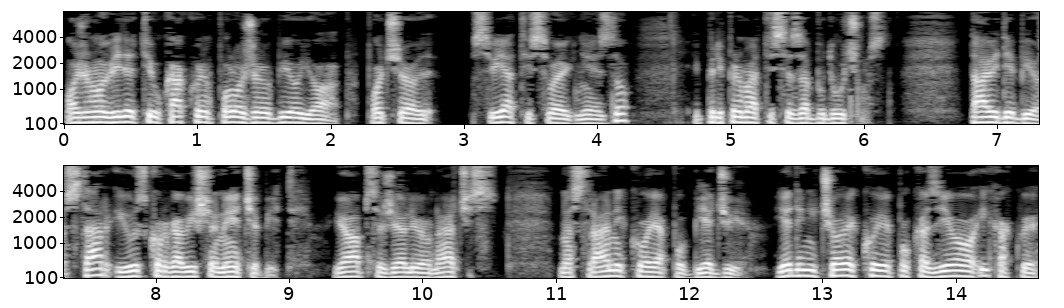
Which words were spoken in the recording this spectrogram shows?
Možemo vidjeti u kakvom je položaju bio Joab. Počeo je svijati svoje gnjezdo i pripremati se za budućnost. David je bio star i uskoro ga više neće biti. Joab se želio naći na strani koja pobjeđuje. Jedini čovjek koji je pokazivao ikakve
